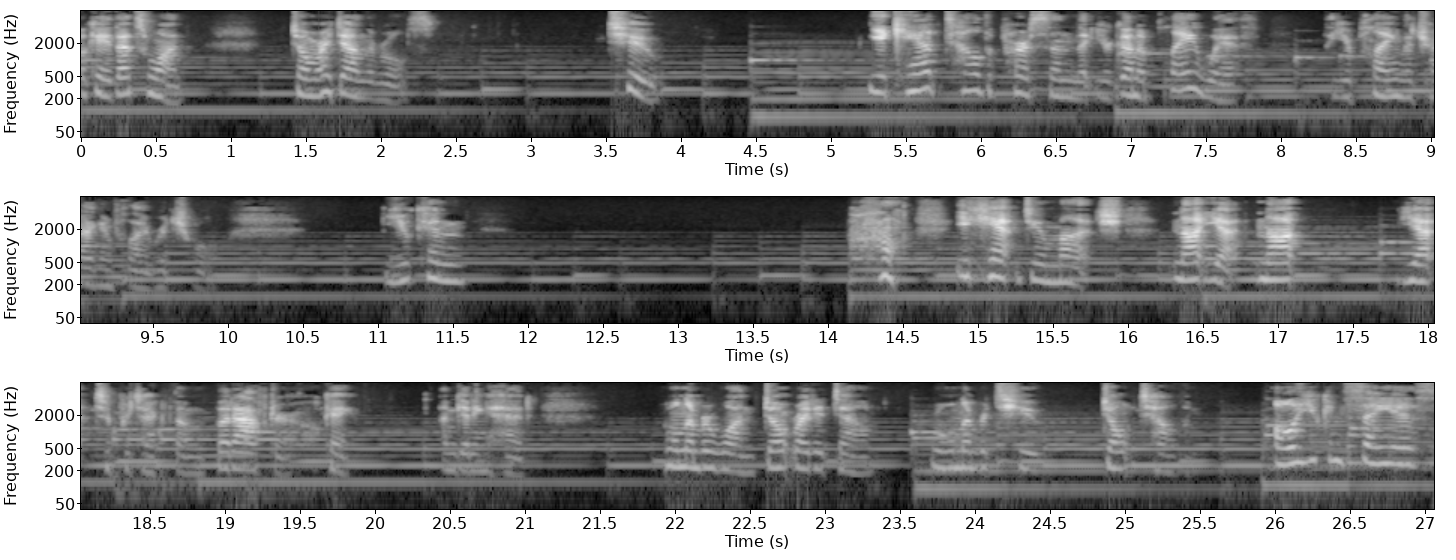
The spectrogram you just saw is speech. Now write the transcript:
Okay, that's one. Don't write down the rules. Two, you can't tell the person that you're gonna play with that you're playing the Dragonfly Ritual. You can. you can't do much. Not yet. Not yet to protect them, but after. Okay, I'm getting ahead. Rule number one don't write it down. Rule number two don't tell them. All you can say is,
